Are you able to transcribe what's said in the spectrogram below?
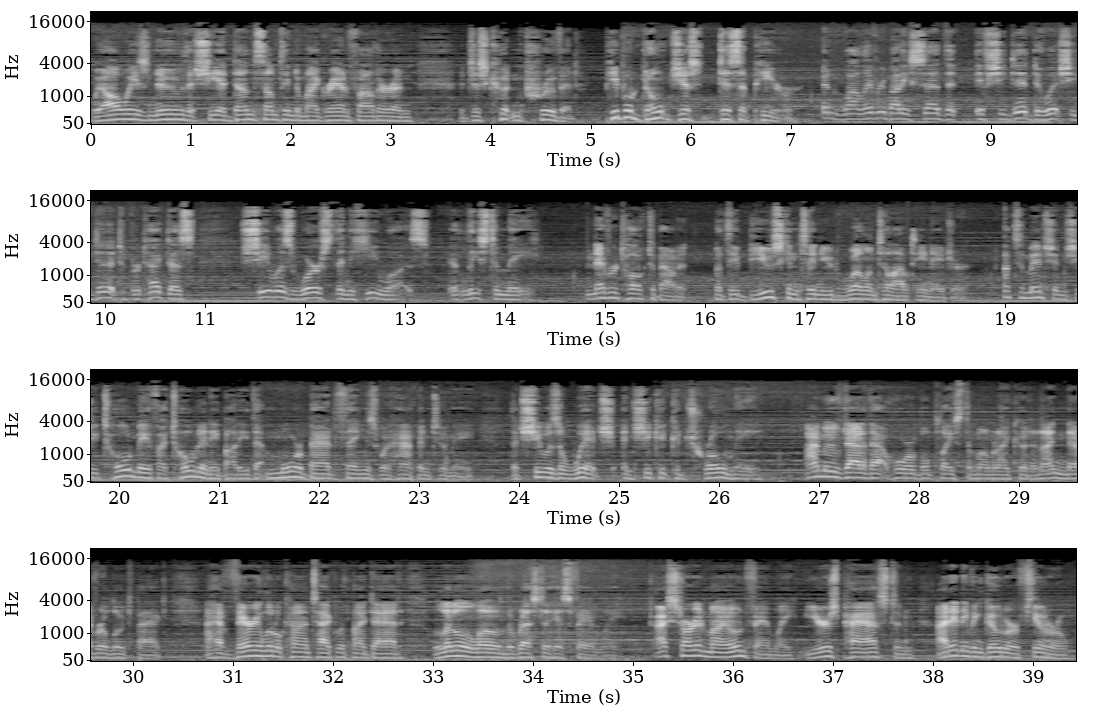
We always knew that she had done something to my grandfather and it just couldn't prove it. People don't just disappear. And while everybody said that if she did do it, she did it to protect us, she was worse than he was, at least to me. Never talked about it but the abuse continued well until I was a teenager. Not to mention, she told me if I told anybody that more bad things would happen to me, that she was a witch and she could control me. I moved out of that horrible place the moment I could, and I never looked back. I have very little contact with my dad, let alone the rest of his family. I started my own family. Years passed, and I didn't even go to her funeral.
